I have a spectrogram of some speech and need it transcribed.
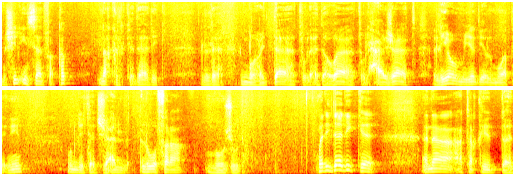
ماشي الإنسان فقط نقل كذلك المعدات والأدوات والحاجات اليومية ديال المواطنين واللي تجعل الوفرة موجودة. ولذلك أنا أعتقد أن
